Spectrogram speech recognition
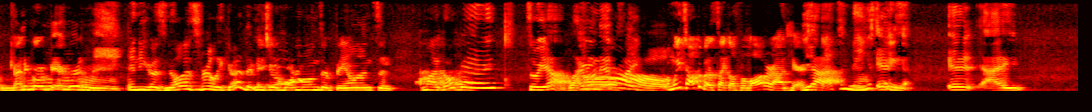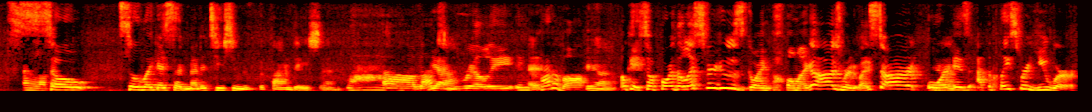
Kind of going backwards. Mm. And he goes, "No, it's really good. That means your hormones are balanced." And I'm like, ah. "Okay." So yeah, I mean that's like And we talk about cycles a lot around here. yeah, So that's amazing. It I I love so so like I said, meditation is the foundation. Wow, um, that's Yeah. really incredible. Uh, yeah. Okay, so for the listener who's going, oh my gosh, where do I start? Or Yeah. is at the place where you were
